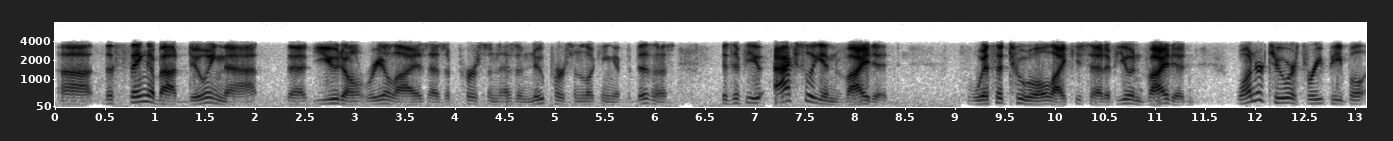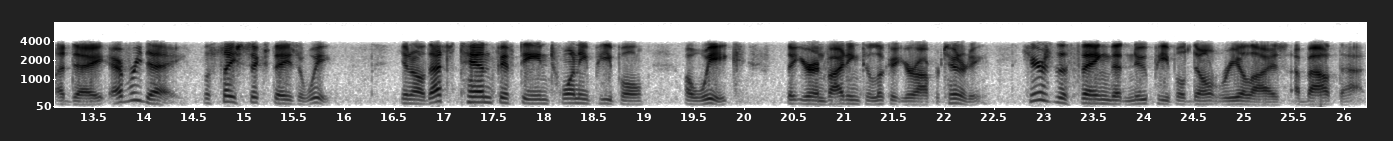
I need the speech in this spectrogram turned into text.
uh, the thing about doing that that you don't realize as a person, as a new person looking at the business, is if you actually invited with a tool, like you said, if you invited one or two or three people a day, every day, let's say six days a week, you know, that's 10, 15, 20 people a week that you're inviting to look at your opportunity. Here's the thing that new people don't realize about that.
